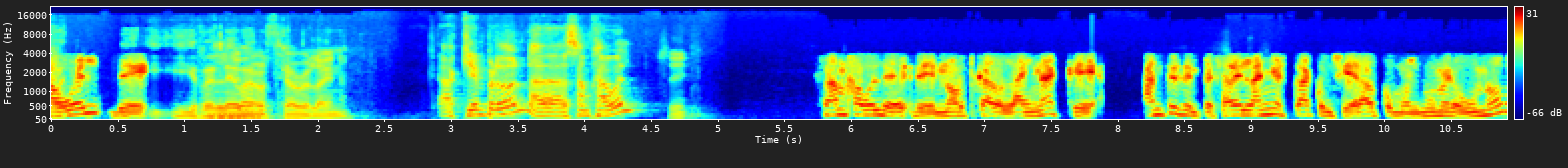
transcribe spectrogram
Howell de Irrelevante. North Carolina. ¿A quién, perdón? ¿A Sam Howell? Sí. Sam Howell de, de North Carolina, que antes de empezar el año estaba considerado como el número uno,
